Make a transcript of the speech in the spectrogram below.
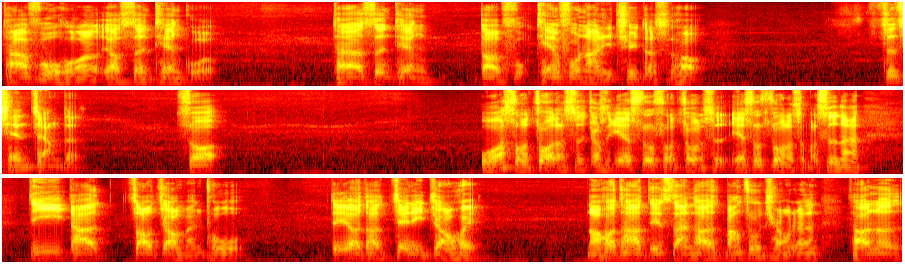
他复活要升天国，他要升天。到父天父那里去的时候，之前讲的说，我所做的事就是耶稣所做的事。耶稣做了什么事呢？第一，他招教门徒；第二，他建立教会；然后他第三，他帮助穷人；他呢，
